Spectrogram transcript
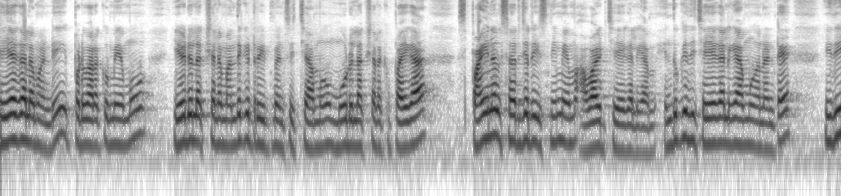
చేయగలమండి. ఇప్పటి వరకు మేము ఏడు లక్షల మందికి ట్రీట్మెంట్స్ ఇచ్చాము. మూడు లక్షలకు పైగా స్పైనల్ సర్జరీస్ని మేము అవాయిడ్ చేయగలిగాము ఎందుకు ఇది చేయగలిగాము అని అంటే ఇది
